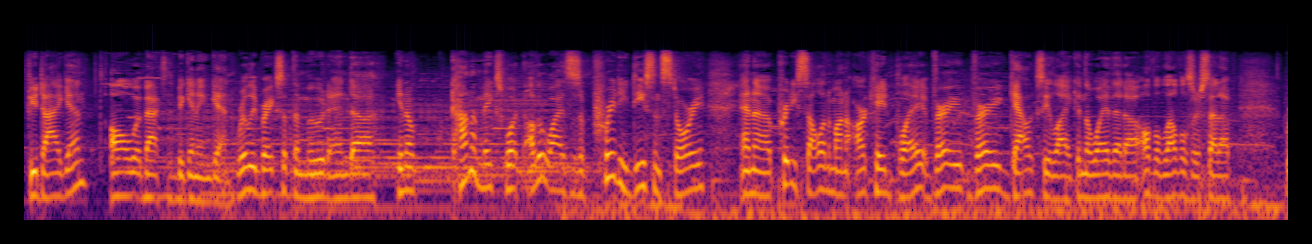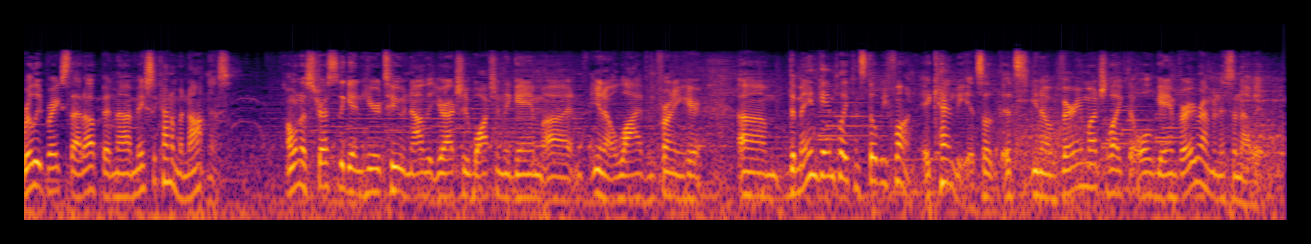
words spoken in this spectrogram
If you die again, all the way back to the beginning again. Really breaks up the mood, and uh, you know kind of makes what otherwise is a pretty decent story and a pretty solid amount of arcade play, very, very Galaxy like in the way that uh, all the levels are set up, really breaks that up and uh, makes it kind of monotonous. I want to stress it again here too. Now that you're actually watching the game, uh, you know, live in front of you here, um, the main gameplay can still be fun. It can be. It's a, it's you know very much like the old game, very reminiscent of it.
